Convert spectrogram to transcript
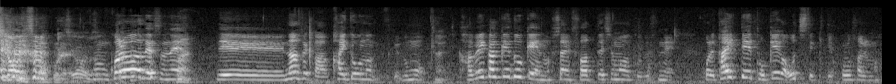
違うんですかこれ？うんこれはですね、はい。でなぜか回答なんですけども、はい。壁掛け時計の下に座ってしまうとですねこれ大抵時計が落ちてきて殺されます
